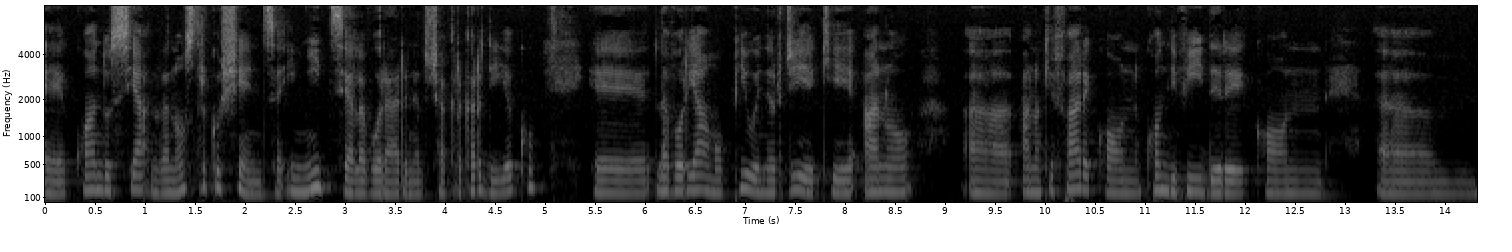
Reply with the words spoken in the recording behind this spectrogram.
eh, quando ha, la nostra coscienza inizia a lavorare nel chakra cardiaco, eh, lavoriamo più energie che hanno hanno a che fare con condividere, con... Um,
